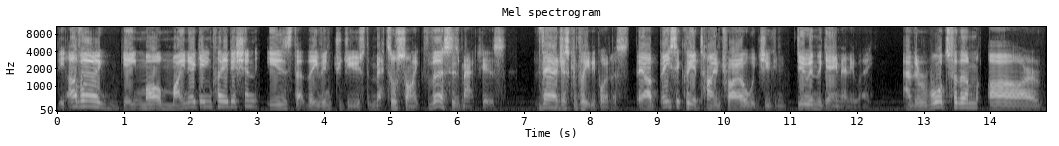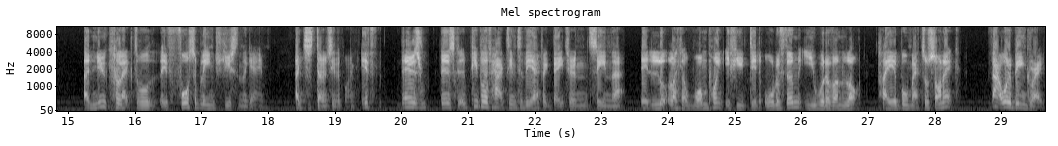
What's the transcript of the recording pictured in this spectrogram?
The other game, more minor gameplay addition is that they've introduced Metal Sonic versus matches. They're just completely pointless. They are basically a time trial which you can do in the game anyway. And the rewards for them are a new collectible that they've forcibly introduced in the game. I just don't see the point. If there's there's people have hacked into the Epic data and seen that it looked like at one point if you did all of them, you would have unlocked playable Metal Sonic. That would have been great.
